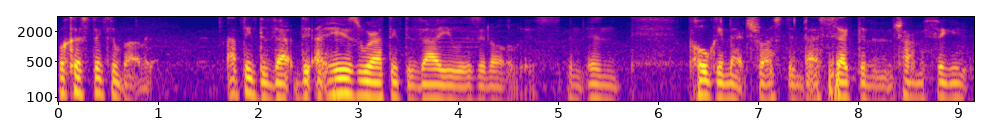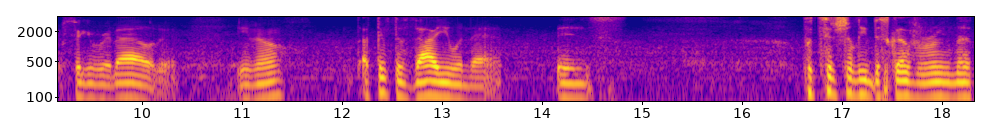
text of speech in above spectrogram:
Because think about it. I think the, the here's where I think the value is in all of this, and and poking that trust and dissecting it and trying to figure figure it out, and, you know, I think the value in that is potentially discovering that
